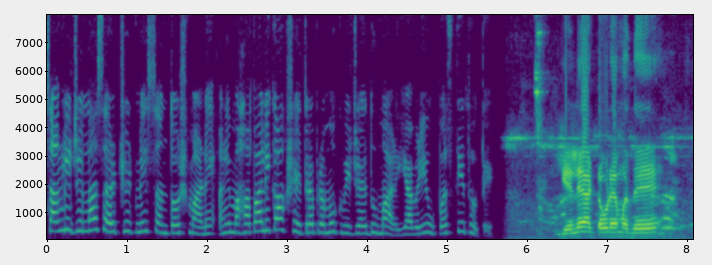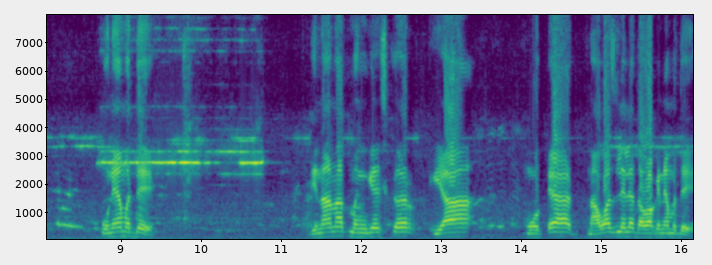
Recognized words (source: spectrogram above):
सांगली जिल्हा सरचिटणीस संतोष माने आणि महापालिका क्षेत्रप्रमुख विजय धुमाळ यावेळी उपस्थित होते. गेल्या आठवड्यामध्ये पुण्यामध्ये दीनानाथ मंगेशकर या मोठ्या नावाजलेल्या दवाखान्यामध्ये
